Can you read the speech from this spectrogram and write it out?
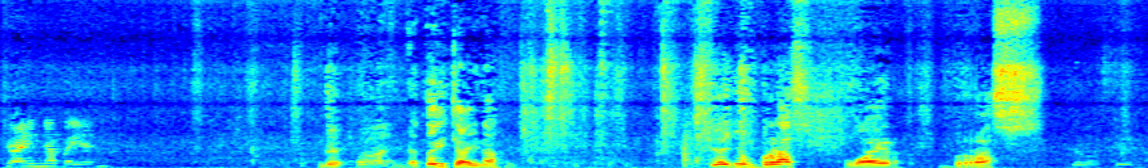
China ba yan? Hindi. Ito yung China. Yan yung brass wire brass. 12 na.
